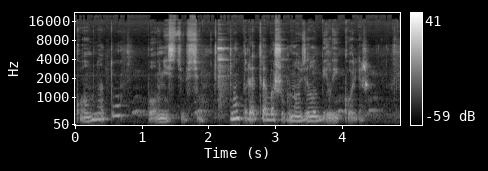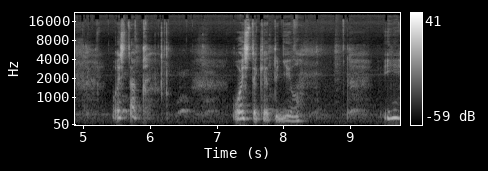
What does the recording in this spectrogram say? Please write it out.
комнату повністю всю. Ну, перед треба, щоб воно взяло білий колір. Ось так. Ось таке то діло. І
